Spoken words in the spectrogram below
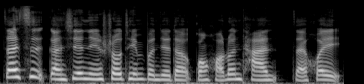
再次感谢您收听本节的光华论坛，再会。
